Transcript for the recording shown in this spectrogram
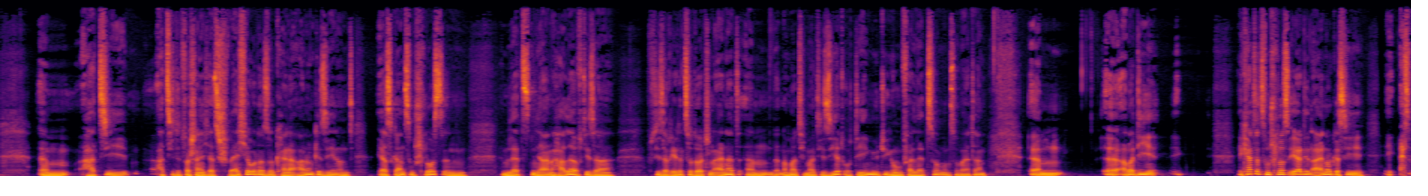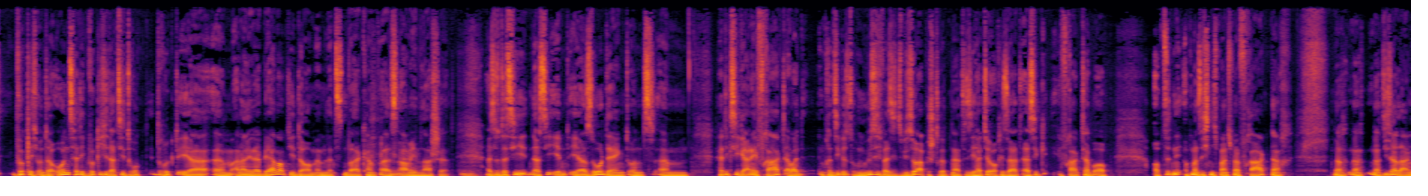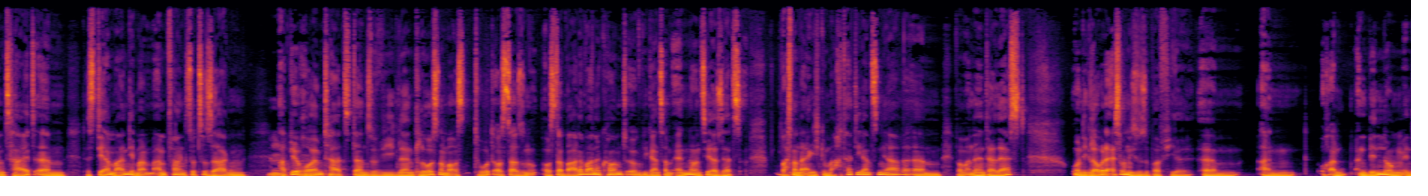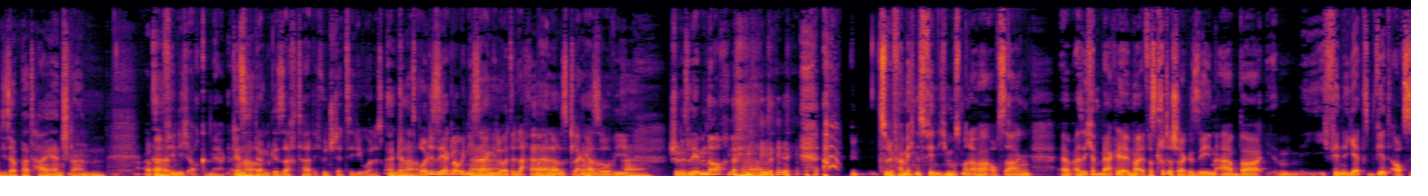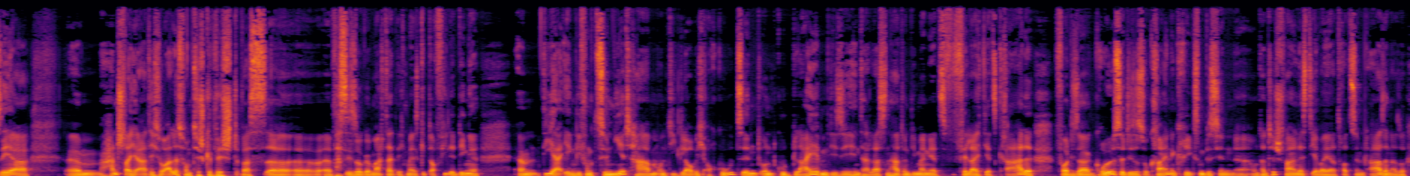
ähm, hat sie, hat sie das wahrscheinlich als Schwäche oder so, keine Ahnung gesehen und erst ganz zum Schluss im, im letzten Jahr in Halle auf dieser, auf dieser Rede zur deutschen Einheit ähm, dann nochmal thematisiert, auch Demütigung, Verletzung und so weiter. Ähm, äh, aber die, Ich hatte zum Schluss eher den Eindruck, dass sie, also wirklich unter uns hätte ich wirklich gedacht, sie drückt, drückt eher ähm, Annalena Baerbock die Daumen im letzten Wahlkampf als Armin Laschet. Mhm. Also dass sie, dass sie eben eher so denkt und ähm, hätte ich sie gar nicht gefragt, aber im Prinzip ist es auch müßig, weil sie sowieso abgestritten hatte. Sie hat ja auch gesagt, als ich gefragt habe, ob ob, ob man sich nicht manchmal fragt nach, nach, nach, nach dieser langen Zeit, ähm, dass der Mann, den man am Anfang sozusagen hm. abgeräumt hat, dann so wie Glenn Close nochmal aus, tot aus der, also aus der Badewanne kommt, irgendwie ganz am Ende und sie ersetzt, was man da eigentlich gemacht hat die ganzen Jahre, ähm, was man da hinterlässt. Und ich glaube, da ist auch nicht so super viel ähm, an auch an, an Bindungen in dieser Partei entstanden. Mhm. Hat man, äh, finde ich, auch gemerkt, als genau. sie dann gesagt hat, ich wünsche der CDU alles Gute. Äh, genau. Das wollte sie ja, glaube ich, nicht äh, sagen. Die Leute lachten äh, alle und es klang genau. ja so wie äh. Schönes Leben noch. Zu dem Vermächtnis, finde ich, muss man aber auch sagen, äh, also ich habe Merkel ja immer etwas kritischer gesehen, aber ähm, ich finde, jetzt wird auch sehr ähm, handstreichartig so alles vom Tisch gewischt, was äh, äh, was sie so gemacht hat. Ich meine, es gibt auch viele Dinge, ähm, die ja irgendwie funktioniert haben und die, glaube ich, auch gut sind und gut bleiben, die sie hinterlassen hat und die man jetzt vielleicht jetzt gerade vor dieser Größe dieses Ukraine-Kriegs ein bisschen äh, unter den Tisch fallen lässt, die aber ja trotzdem da sind. Also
